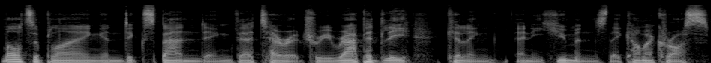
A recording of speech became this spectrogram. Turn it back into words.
multiplying and expanding their territory rapidly, killing any humans they come across.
